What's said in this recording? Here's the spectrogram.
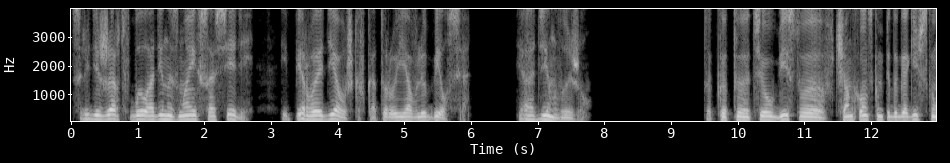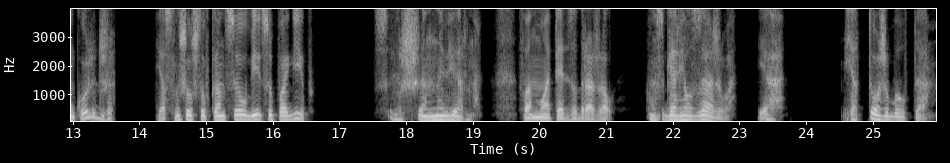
Среди жертв был один из моих соседей и первая девушка, в которую я влюбился. Я один выжил. Так это те убийства в Чанхонском педагогическом колледже? Я слышал, что в конце убийца погиб. Совершенно верно. Фанму опять задрожал. Он сгорел заживо. Я... я тоже был там.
